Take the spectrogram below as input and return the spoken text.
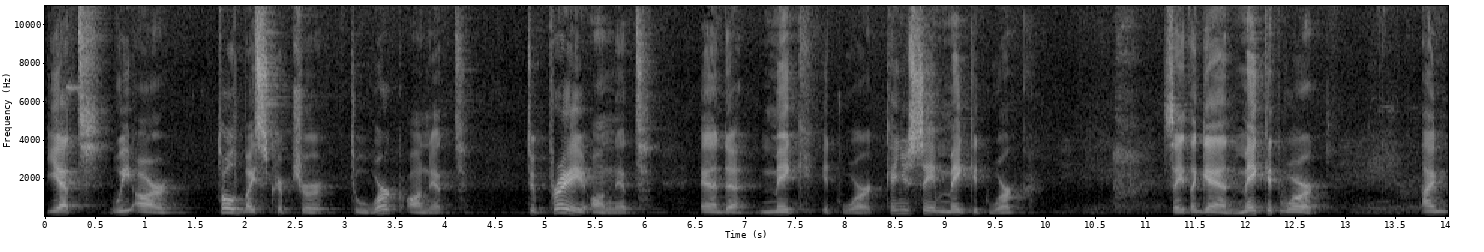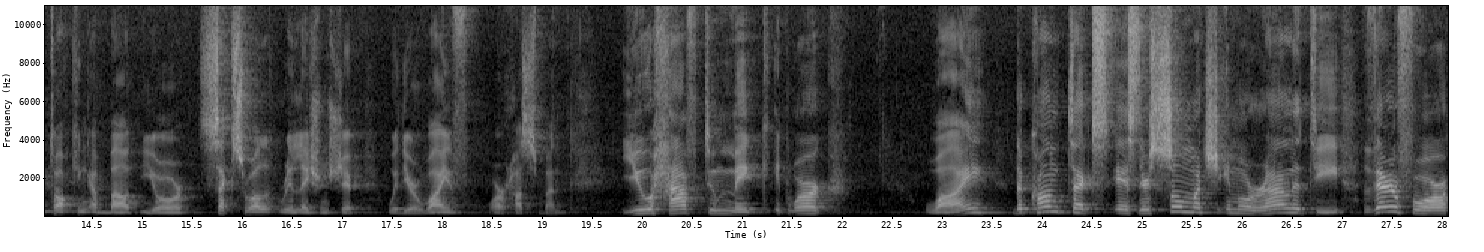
Yet, we are told by Scripture to work on it, to pray on it, and uh, make it work. Can you say, make it work? Say it again make it work. I'm talking about your sexual relationship with your wife or husband. You have to make it work. Why? The context is there's so much immorality, therefore,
